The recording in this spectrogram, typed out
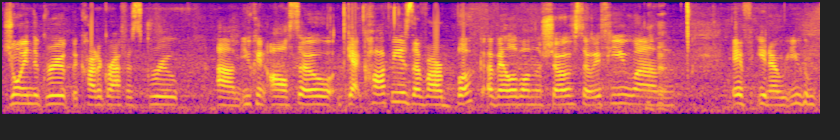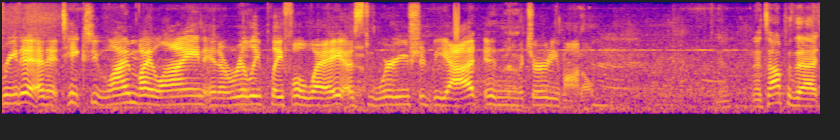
join the group, the Cartografos group. Um, you can also get copies of our book available on the show. So if you, um, if you know, you can read it and it takes you line by line in a really playful way as to where you should be at in the maturity model. And on top of that,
